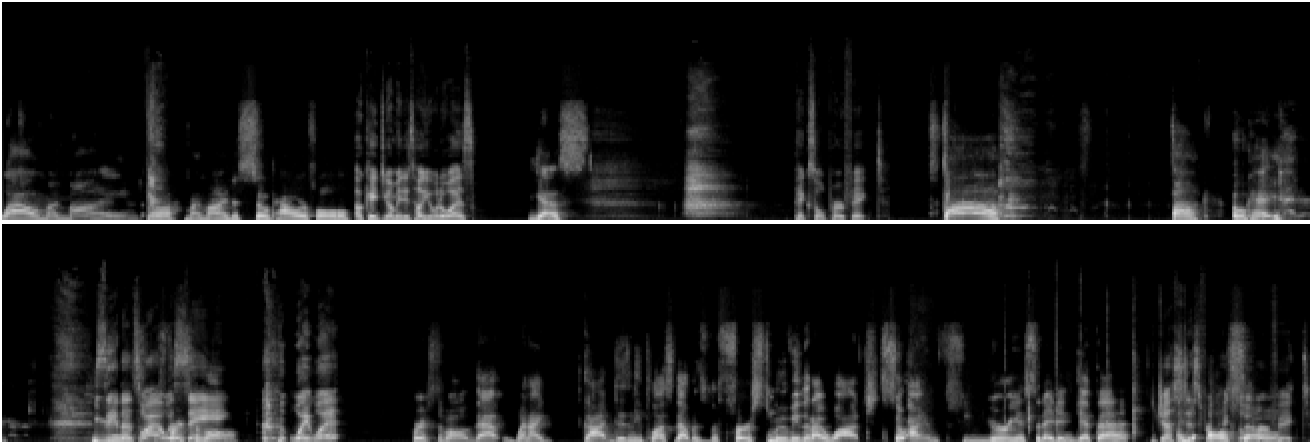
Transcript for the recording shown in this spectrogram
Wow, my mind. Oh, my mind is so powerful. Okay, do you want me to tell you what it was? Yes. Pixel Perfect. Fuck. Fuck. Okay. See, that's why I was saying- all- Wait, what? First of all, that when I got Disney Plus, that was the first movie that I watched. So I am furious that I didn't get that. Justice for also- Pixel Perfect.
